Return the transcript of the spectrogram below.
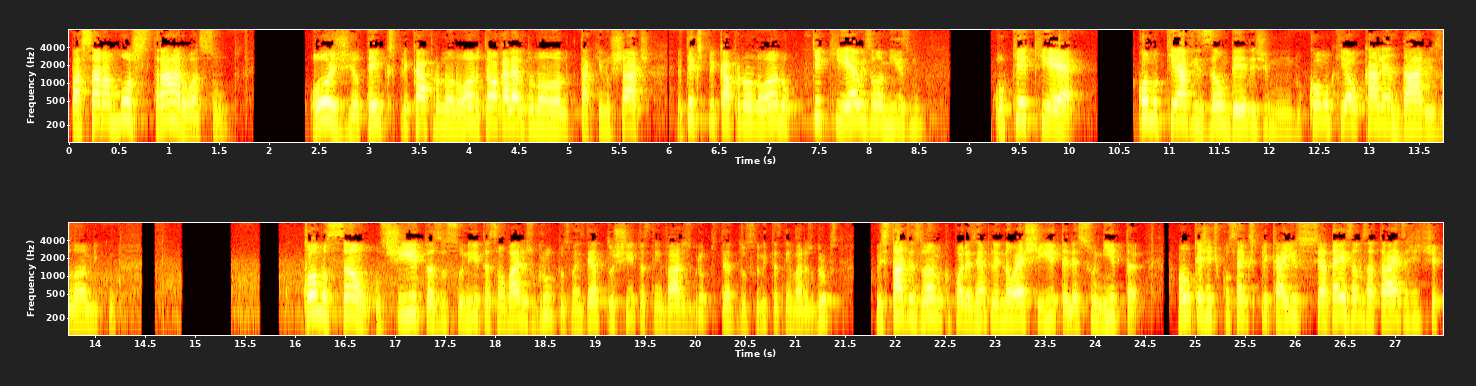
passaram a mostrar o assunto. Hoje eu tenho que explicar para o nono ano, tem uma galera do nono ano que está aqui no chat, eu tenho que explicar para o nono ano o que, que é o islamismo, o que, que é, como que é a visão deles de mundo, como que é o calendário islâmico, como são os xiitas, os sunitas, são vários grupos, mas dentro dos xiitas tem vários grupos, dentro dos sunitas tem vários grupos. O Estado Islâmico, por exemplo, ele não é xiita, ele é sunita. Como que a gente consegue explicar isso se há 10 anos atrás a gente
